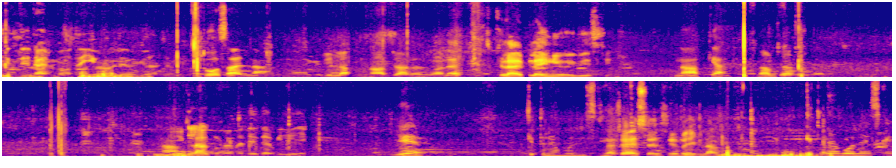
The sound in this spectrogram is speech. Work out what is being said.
कितने टाइम में होता है ये दो साल ना। ये नाप वाला है। खिलाई पिलाई नहीं हुई भी इसकी। नाप क्या? नाप वाला नाप एक लाख रुपए में दे दे अभी ये? कितने बोले इसके? नजायज है सिर्फ़ एक लाख। कितने बोले इसके?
